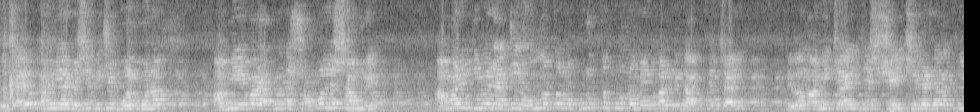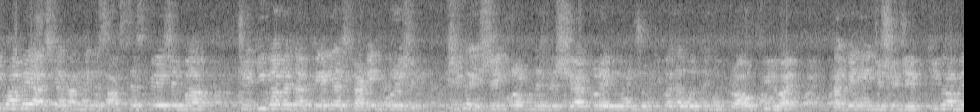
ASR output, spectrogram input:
তো যাই হোক আমি আর বেশি কিছু বলব না। আমি এবার আপনাদের সকলের সামনে আমারই টিমের একজন অন্যতম গুরুত্বপূর্ণ মেম্বারকে ডাকতে চাই এবং আমি চাই যে সেই ছেলেটা কীভাবে আজকে এখান থেকে সাকসেস পেয়েছে বা সে কীভাবে তার কেরিয়ার স্টার্টিং করেছে। ঠিক আছে? সেইগুলো সাথে শেয়ার করে এবং সত্যি কথা বলতে খুব প্রাউড ফিল হয়। তাকে নিয়ে যে সে যে কীভাবে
